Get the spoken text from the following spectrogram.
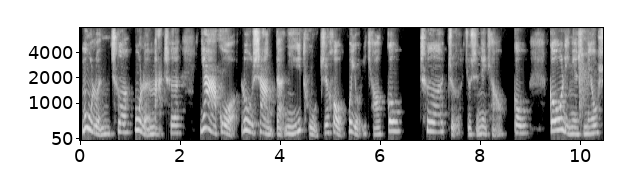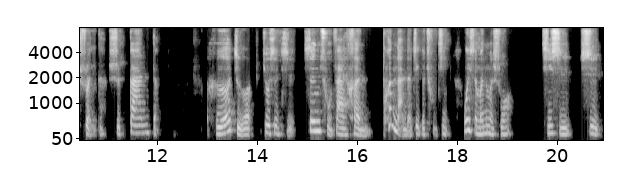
木轮车、木轮马车压过路上的泥土之后，会有一条沟，车辙就是那条沟，沟里面是没有水的，是干的。涸辙就是指身处在很困难的这个处境。为什么那么说？其实是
